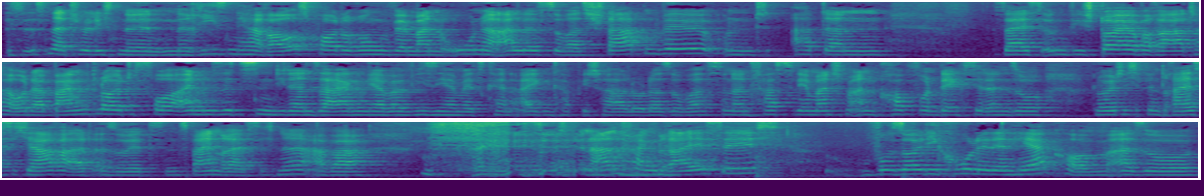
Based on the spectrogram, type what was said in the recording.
es ist natürlich eine, eine Riesenherausforderung, wenn man ohne alles sowas starten will und hat dann sei es irgendwie Steuerberater oder Bankleute vor einem sitzen, die dann sagen, ja, aber wie, sie haben jetzt kein Eigenkapital oder sowas. Und dann fasst du dir manchmal an den Kopf und denkst dir dann so, Leute, ich bin 30 Jahre alt, also jetzt sind 32, ne? Aber also ich bin Anfang 30, wo soll die Kohle denn herkommen? Also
